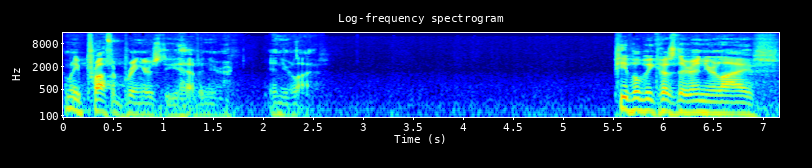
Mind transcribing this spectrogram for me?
How many profit bringers do you have in your, in your life? People, because they're in your life.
